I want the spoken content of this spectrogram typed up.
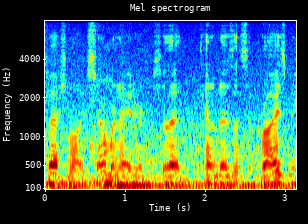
professional exterminator, so that kind of doesn't surprise me.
